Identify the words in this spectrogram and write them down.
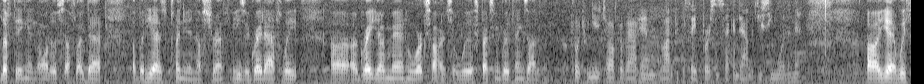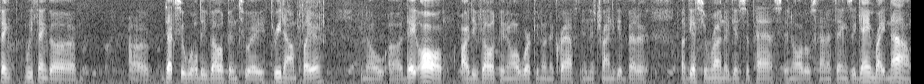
lifting and all those stuff like that. Uh, but he has plenty enough strength. He's a great athlete, uh, a great young man who works hard. So we expect some good things out of him. Coach, when you talk about him, a lot of people say first and second down, but you see more than that. Uh, yeah, we think we think uh, Dexter will develop into a three-down player. You know, they all are developing, all working on the craft, and just trying to get better against the run, against the pass, and all those kind of things. The game right now,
